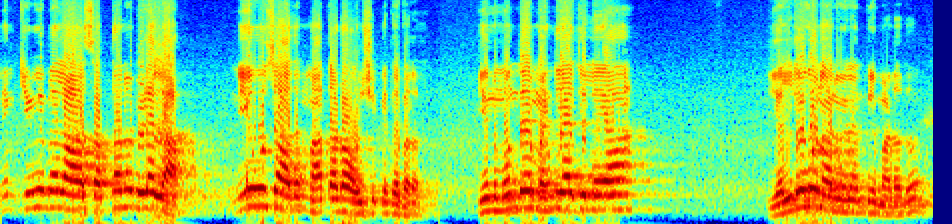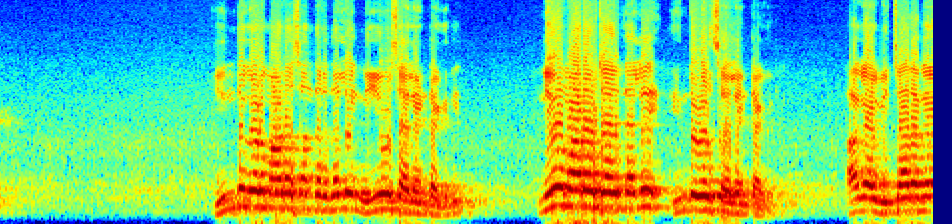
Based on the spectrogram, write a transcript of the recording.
ನಿಮ್ಮ ಕಿವಿ ಮೇಲೆ ಆ ಶಬ್ದನೂ ಬೀಳಲ್ಲ. ನೀವು ಸಹ ಅದನ್ನ ಮಾತಾಡೋ ಅವಶ್ಯಕತೆ ಬರಲ್ಲ. ಇನ್ನು ಮುಂದೆ ಮಂಡ್ಯ ಜಿಲ್ಲೆಯ ಎಲ್ರಿಗೂ ನಾನು ವಿನಂತಿ ಮಾಡೋದು, ಹಿಂದೂಗಳು ಮಾಡೋ ಸಂದರ್ಭದಲ್ಲಿ ನೀವು ಸೈಲೆಂಟ್ ಆಗಿರಿ. ನೀವು ಮಾಡೋ ಜಾಗದಲ್ಲಿ ಹಿಂದೂಗಳು ಸೈಲೆಂಟ್ ಆಗಿರಿ. ಆಗ ವಿಚಾರನೆ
